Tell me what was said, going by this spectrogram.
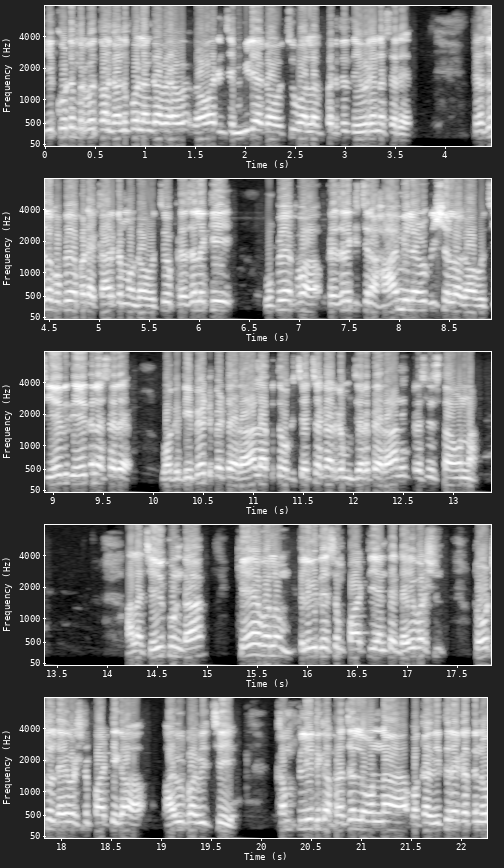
ఈ కూటమి ప్రభుత్వానికి అనుకూలంగా వ్యవ- వ్యవహరించే మీడియా కావచ్చు వాళ్ళ ప్రతినిధి ఎవరైనా సరే ప్రజలకు ఉపయోగపడే కార్యక్రమం కావచ్చు ప్రజలకి ఉపయోగ ప్రజలకు ఇచ్చిన హామీల విషయంలో కావచ్చు ఏ ఏదైనా సరే ఒక డిబేట్ పెట్టారా లేకపోతే ఒక చర్చా కార్యక్రమం జరిపారా అని ప్రశ్నిస్తా ఉన్నా. అలా చేయకుండా కేవలం తెలుగుదేశం పార్టీ అంటే డైవర్షన్ టోటల్ డైవర్షన్ పార్టీగా ఆవిర్భవించి కంప్లీట్గా ప్రజల్లో ఉన్న ఒక వ్యతిరేకతను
